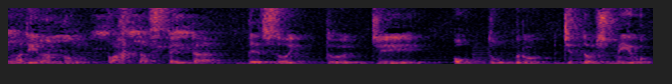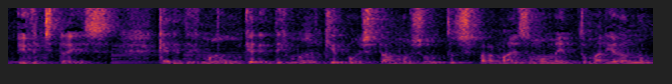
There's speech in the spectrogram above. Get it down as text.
Mariano, quarta-feira, 18 de outubro de 2023. Querido irmão, querida irmã, que bom estarmos juntos para mais um Momento Mariano.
